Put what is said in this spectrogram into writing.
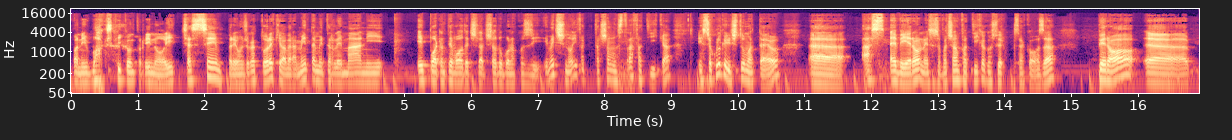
Fanno i box kick contro di noi. C'è sempre un giocatore che va veramente a mettere le mani e poi tante volte ce la, ce la rubano così. Invece noi fa- facciamo strafatica e su quello che dici tu Matteo uh, è vero, nel senso facciamo fatica a costruire questa cosa, però uh,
